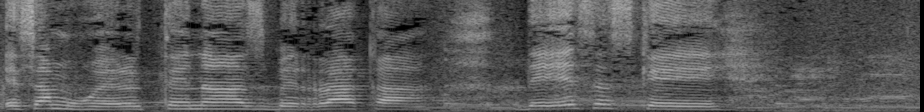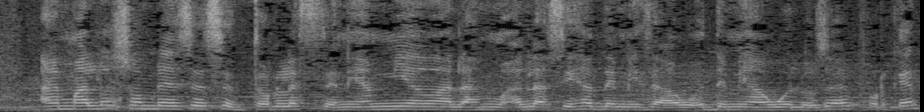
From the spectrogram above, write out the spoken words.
Esa mujer tenaz, berraca, de esas que Además, los hombres de ese sector les tenían miedo a las, hijas de, mis de mi abuelo. ¿Sabes por qué?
